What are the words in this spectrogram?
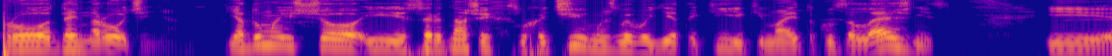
про день народження. Я думаю, що і серед наших слухачів, можливо, є такі, які мають таку залежність, і,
